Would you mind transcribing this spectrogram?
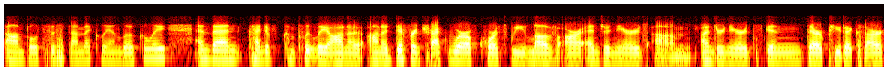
um, both systemically and locally. And then kind of completely on a, on a different track where, of course, we love our engineered, um, engineered skin therapeutics, are,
